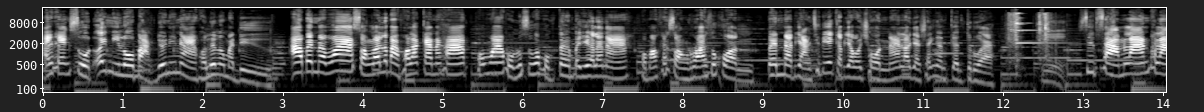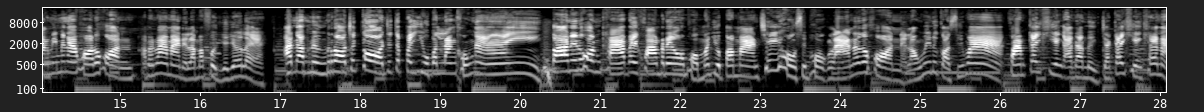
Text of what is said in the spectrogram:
ไอแพงสุดเอ้ยมีโลบักด้วยนี่นาพอเลื่อนลงมาดือเอาเป็นแบบว่า 200โลบักพอละกันนะครับเพราะว่าผมรู้สึกว่าผมเติมไปเยอะแล้วนะ ผมเอาแค่ 200 ทุกคน เป็นแบบอย่างที่ดีกับเยาวชนนะ เราอย่าใช้เงินเกินตัว นี่13 ล้านพลังนี่ไม่น่าพอทุกคน เอาเป็นว่ามาเดี๋ยวเรามาฝึกเยอะๆเลย อันดับหนึ่งรอฉันก่อนจะจะไปอยู่บัลลังก์ของนาย ตอนนี้ทุกคนครับไอความเร็วของผมมันอยู่ประมาณที่66 ล้านนะทุกคนไหนลองวิ่งดูก่อนสิว่า ความใกล้เคียงกับอันดับหนึ่งจะใกล้เคียงแค่ไหน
